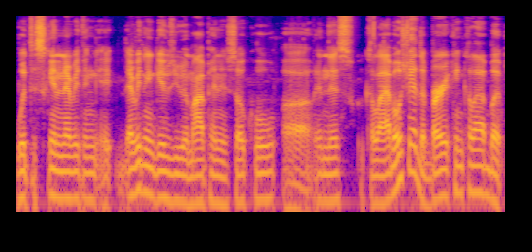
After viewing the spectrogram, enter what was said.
with the skin and everything. It, everything gives you, in my opinion, is so cool. Uh, in this collab, I wish we had the Burger King collab, but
